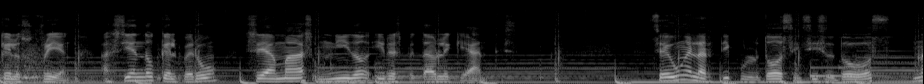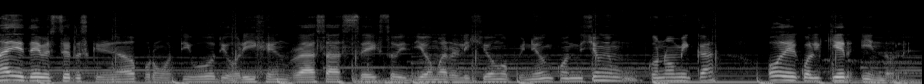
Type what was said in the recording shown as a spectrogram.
que lo sufrían, haciendo que el Perú sea más unido y respetable que antes. Según el artículo 2, inciso 2, nadie debe ser discriminado por motivo de origen, raza, sexo, idioma, religión, opinión, condición económica o de cualquier índole.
